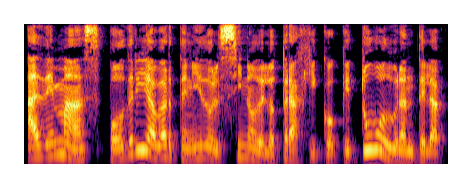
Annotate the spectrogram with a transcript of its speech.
además podría haber tenido el sino de lo trágico que tuvo durante la,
